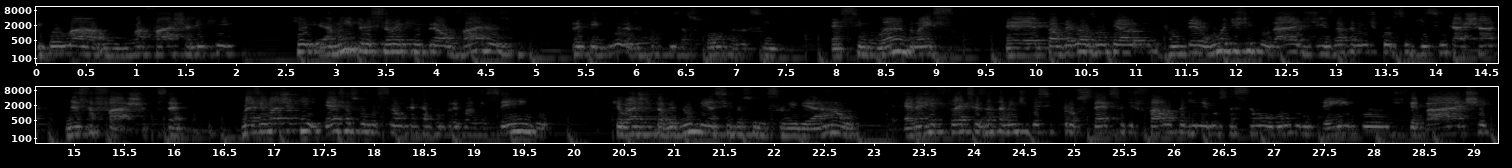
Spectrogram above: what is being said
ficou uma, uma faixa ali que, que a minha impressão é que para várias prefeituras, eu não fiz as contas assim, é, simulando, mas é, talvez elas vão ter, vão ter alguma dificuldade de exatamente conseguir se encaixar nessa faixa, certo? Mas eu acho que essa solução que acabou prevalecendo, que eu acho que talvez não tenha sido a solução ideal, ela é reflexo exatamente desse processo de falta de negociação ao longo do tempo, de debate,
